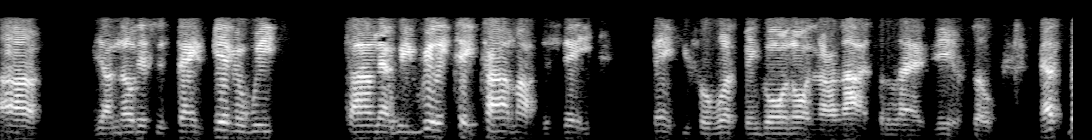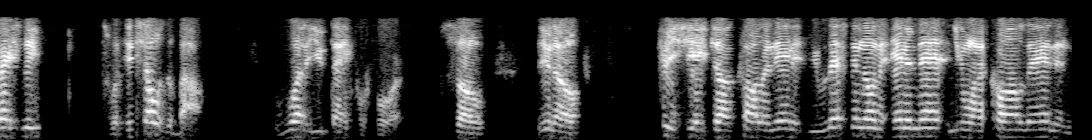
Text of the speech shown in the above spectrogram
Uh, y'all know this is Thanksgiving week, time that we really take time out to say thank you for what's been going on in our lives for the last year. So that's basically that's what this show's about. What are you thankful for? So, you know, appreciate y'all calling in. If you're listening on the internet and you want to call in and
